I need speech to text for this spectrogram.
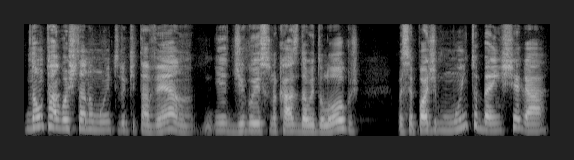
não está gostando muito do que está vendo, e digo isso no caso da Wido Logos, você pode muito bem chegar,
